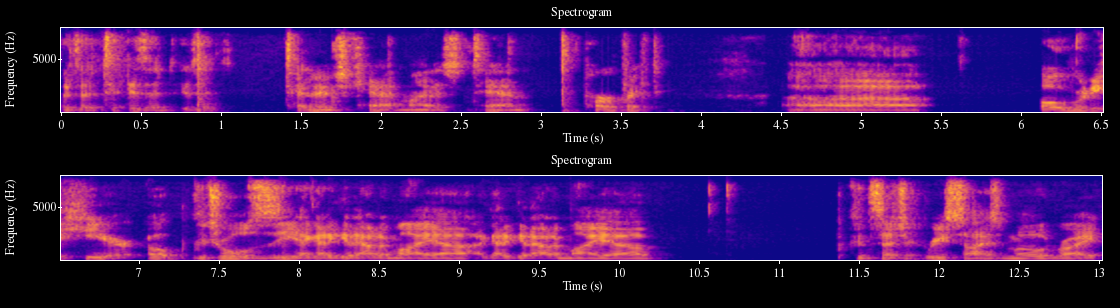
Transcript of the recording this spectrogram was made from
it's a, it's a, it's a 10 inch cat minus 10. Perfect. Uh, over to here. Oh, Control Z. I got to get out of my. Uh, I got to get out of my uh, concentric resize mode, right?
